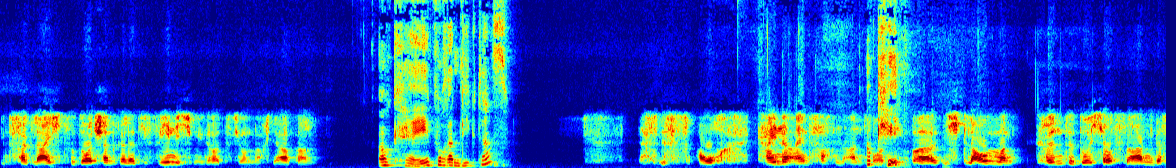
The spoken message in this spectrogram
im Vergleich zu Deutschland relativ wenig Migration nach Japan. Okay, woran liegt das? Keine einfachen Antworten, okay. aber ich glaube, man könnte durchaus sagen, dass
